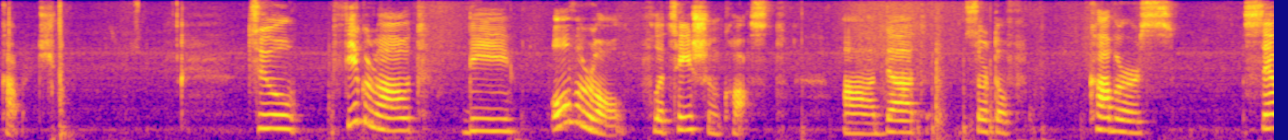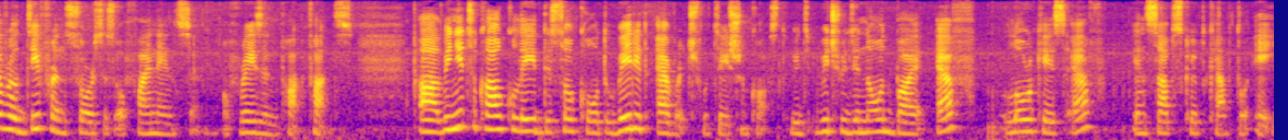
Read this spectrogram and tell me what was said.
coverage. To figure out the overall flotation cost uh, that sort of covers several different sources of financing, of raising funds. Uh, we need to calculate the so-called weighted average flotation cost, which, which we denote by F, lowercase f, and subscript capital A.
